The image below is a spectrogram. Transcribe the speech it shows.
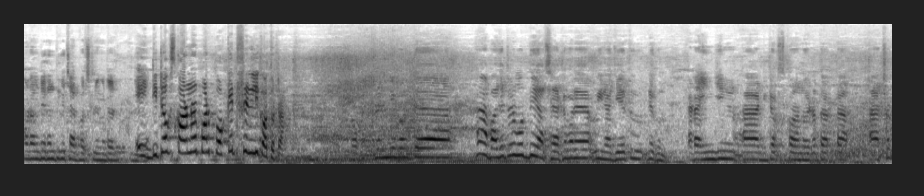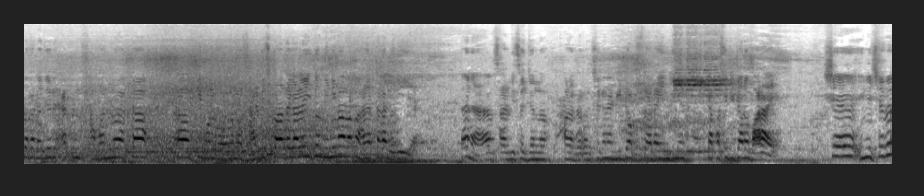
মোটামুটি এখান থেকে চার পাঁচ কিলোমিটার এই ডিটক্স করানোর পর পকেট ফ্রেন্ডলি কতটা? পকেট ফ্রেন্ডলি বলতে হ্যাঁ বাজেটের মধ্যেই আছে একেবারে ওই না যেহেতু দেখুন একটা ইঞ্জিন ডিটক্স করানো এটা তো একটা ছোটোখাটো যে এখন সামান্য একটা কী বলব মানে সার্ভিস করাতে গেলেই তো মিনিমাম এখন হাজার টাকা লেগেই যায়। তাই না? সার্ভিসের জন্য অনেক রকম। সেখানে ডিটক্স একটা ইঞ্জিনের ক্যাপাসিটিটা আরও বাড়ায়। সে হিসেবে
